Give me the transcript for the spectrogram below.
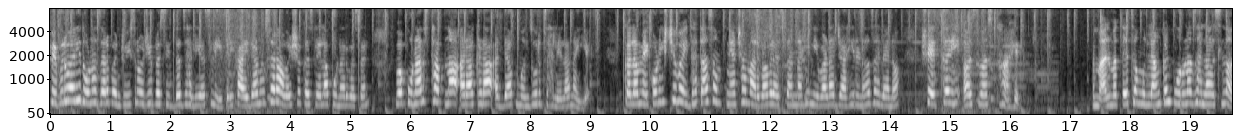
फेब्रुवारी दोन हजार पंचवीस रोजी प्रसिद्ध झाली असली तरी कायद्यानुसार आवश्यक असलेला पुनर्वसन व पुनर्स्थापना आराखडा अद्याप मंजूर झालेला नाही आहे कलम एकोणीसची वैधता संपण्याच्या मार्गावर असतानाही निवाडा जाहीर न झाल्यानं शेतकरी अस्वस्थ आहेत. मालमत्तेचं मूल्यांकन पूर्ण झालं असलं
